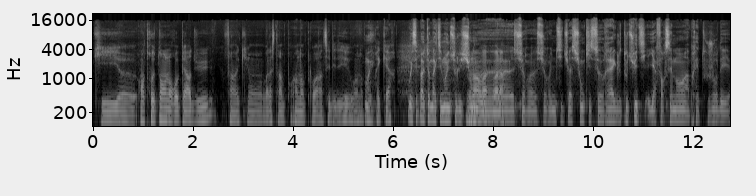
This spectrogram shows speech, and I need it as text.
qui euh, entre-temps, l'ont reperdu. Enfin, qui ont, voilà, c'était un, un emploi, un CDD ou un emploi Oui. précaire. Oui, c'est pas automatiquement une solution Non, euh, voilà. sur, euh, sur une situation qui se règle tout de suite. Il y a forcément après toujours des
